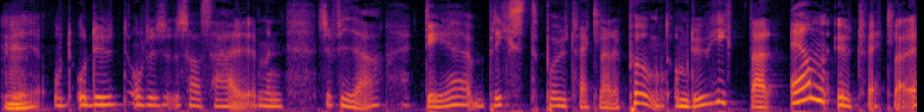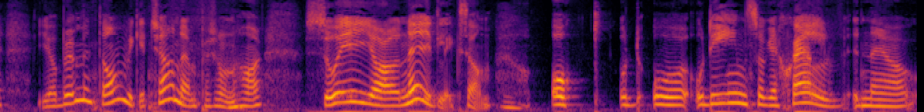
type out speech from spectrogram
Mm. Eh, och, och, du, och du sa så här, men Sofia, det är brist på utvecklare, punkt. Om du hittar en utvecklare, jag bryr mig inte om vilket kön den personen har, så är jag nöjd liksom. Och, och, och, och det insåg jag själv när jag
